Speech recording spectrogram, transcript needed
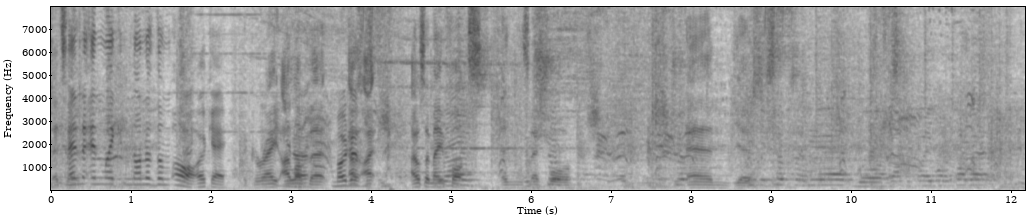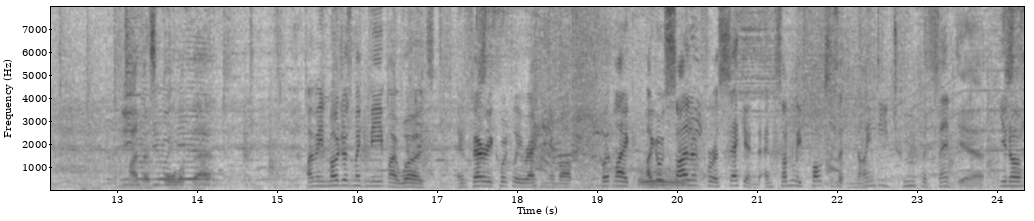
That's and it. and like none of them. Oh, okay. Great, I you love that. Mojo's- I, I, I also made Fox in Smash 4. And yeah, I miss all of that. I mean, Mojo's making me eat my words and very quickly racking him up. But like, I go silent for a second, and suddenly Fox is at 92%. Yeah. You know,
